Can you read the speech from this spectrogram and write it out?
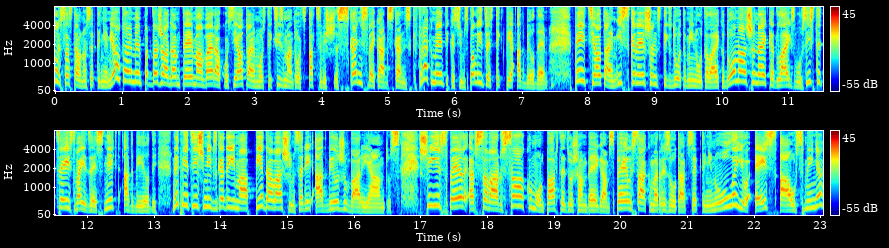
Spēle sastāv no septiņiem jautājumiem par dažādām tēmām. Vairākos jautājumos tiks izmantots atsevišķas skaņas vai kādi skaņas fragmenti, kas jums palīdzēs tikt pie atbildēm. Pēc jautājuma izskanēšanas tiks dota minūte laika domāšanai, kad laiks būs iztecējis, vajadzēs sniegt atbildi. Nepieciešamības gadījumā piedāvāšu jums arī atbildžu variantus. Šī ir spēle ar savādu sākumu un pārsteidzošām beigām. Spēli sākam ar rezultātu 7-0, jo es, Ausmiņa,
